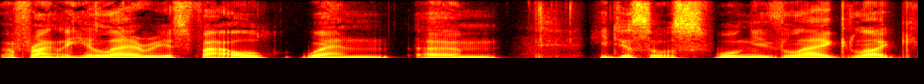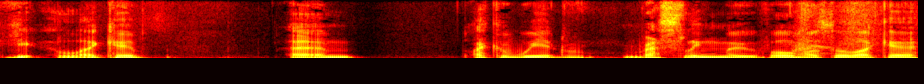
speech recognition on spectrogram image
a frankly hilarious foul when um, he just sort of swung his leg like like a um, like a weird wrestling move almost, or like a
